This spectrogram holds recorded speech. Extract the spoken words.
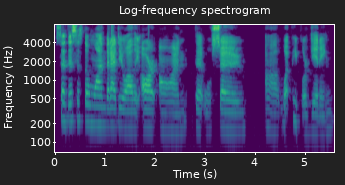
So this is the one that I do all the art on that will show uh, what people are getting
